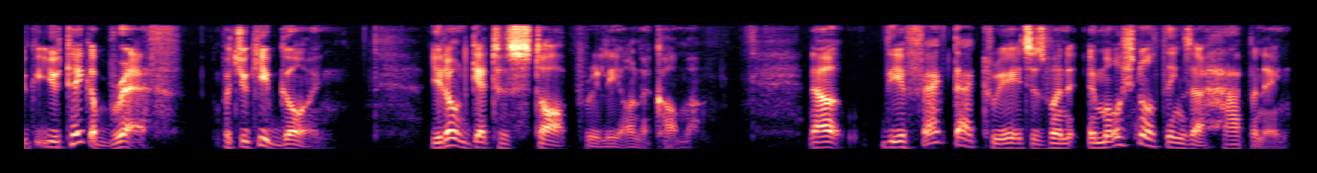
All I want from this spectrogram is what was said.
You, you take a breath, but you keep going. You don't get to stop really on a comma. Now, the effect that creates is when emotional things are happening,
